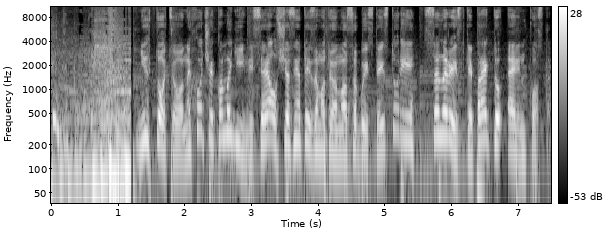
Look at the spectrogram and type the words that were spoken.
ти не будеш. Ніхто цього не хоче. Комедійний серіал, що знятий за мотивами особистої історії, сценаристки проекту Ерін Фостер.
